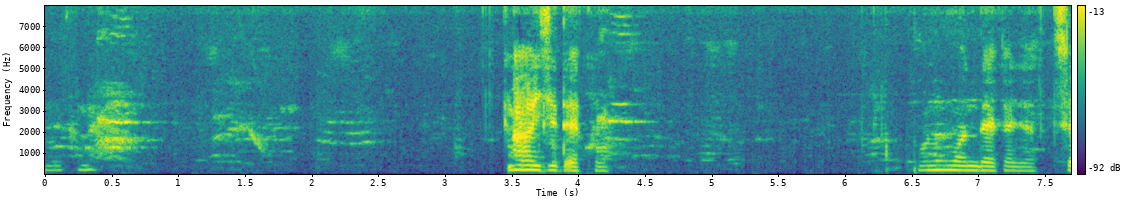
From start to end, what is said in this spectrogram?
এখানে এই যে দেখো। হনুমান দেখা যাচ্ছে।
